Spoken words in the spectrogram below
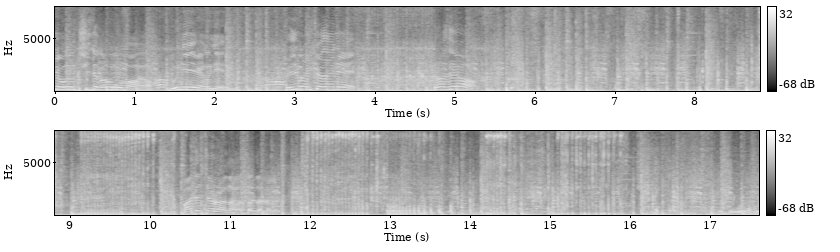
사장님 오늘 진짜 너무 고마워요 은인이에요 은인 조심히 가십시오 사장님 들어가세요 마대자루 하나 갖다 달라 그래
